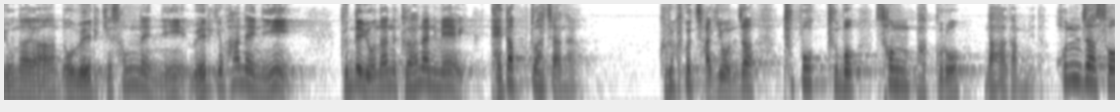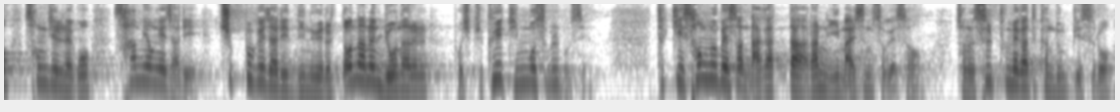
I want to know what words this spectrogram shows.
요나야, 너 왜 이렇게 성냈니? 왜 이렇게 화내니? 근데 요나는 그 하나님의 대답도 하지 않아요. 그리고 자기 혼자 투벅투벅 성 밖으로 나아갑니다. 혼자서 성질내고 사명의 자리, 축복의 자리 니누에를 떠나는 요나를 보십시오. 그의 뒷모습을 보세요. 특히 성읍에서 나갔다라는 이 말씀 속에서 저는 슬픔에 가득한 눈빛으로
